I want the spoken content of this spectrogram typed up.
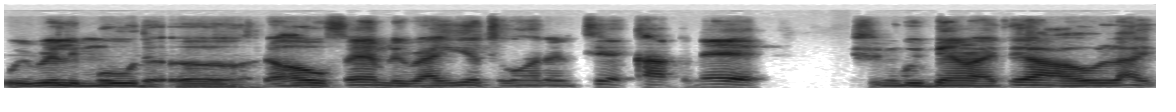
we really moved the uh the whole family right here to 110 Compton Ave. You feel me? We been right there our whole life.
